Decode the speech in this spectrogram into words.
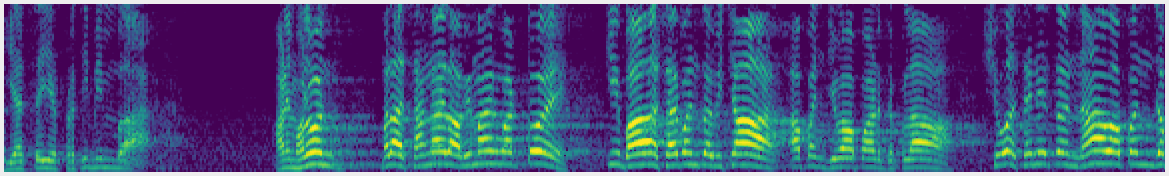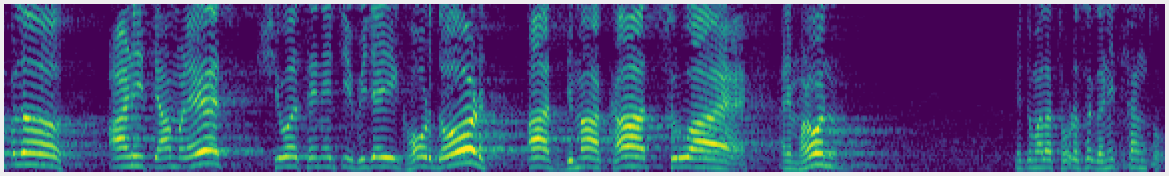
याचं हे प्रतिबिंब आहे. आणि म्हणून मला सांगायला अभिमान वाटतोय की बाळासाहेबांचा विचार आपण जीवापाड जपला शिवसेनेचं नाव आपण जपलं आणि त्यामुळेच शिवसेनेची विजयी घोडदौड आज दिमाखात सुरू आहे. आणि म्हणून मी तुम्हाला थोडस गणित सांगतो.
